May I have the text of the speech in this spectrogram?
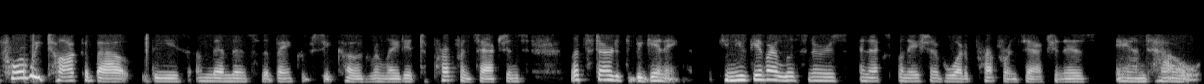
Before we talk about these amendments to the bankruptcy code related to preference actions, let's start at the beginning. Can you give our listeners an explanation of what a preference action is and how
